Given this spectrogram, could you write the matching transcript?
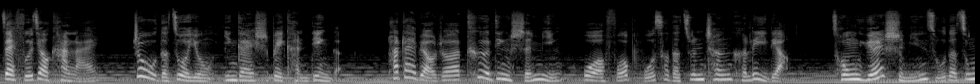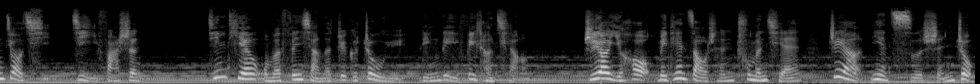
在佛教看来，咒的作用应该是被肯定的，它代表着特定神明或佛菩萨的尊称和力量。从原始民族的宗教起即已发生。今天我们分享的这个咒语灵力非常强，只要以后每天早晨出门前这样念此神咒，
